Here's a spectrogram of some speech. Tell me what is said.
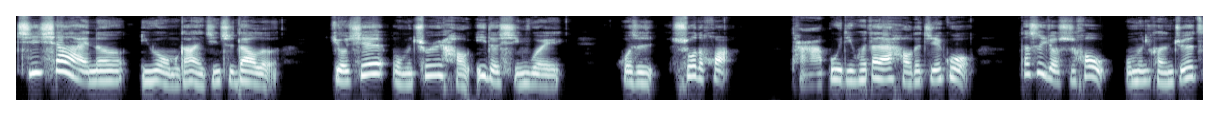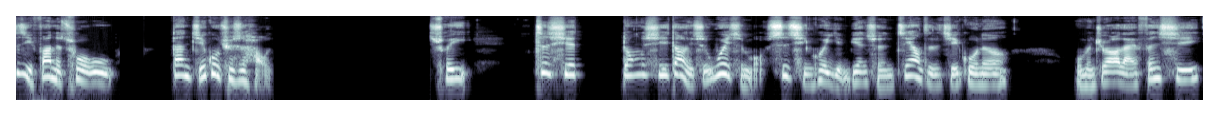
接下来呢，因为我们刚刚已经知道了，有些我们出于好意的行为，或是说的话，它不一定会带来好的结果。但是有时候，我们可能觉得自己犯的错误，但结果却是好的。所以。这些东西到底是为什么事情会演变成这样子的结果呢？我们就要来分析，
